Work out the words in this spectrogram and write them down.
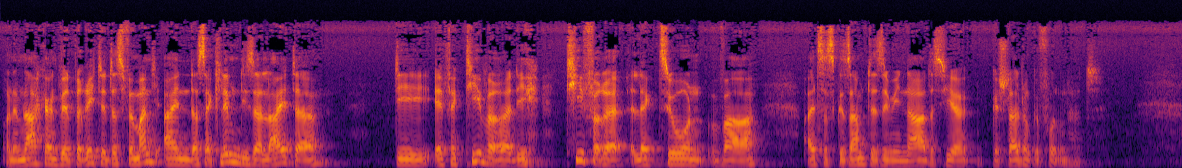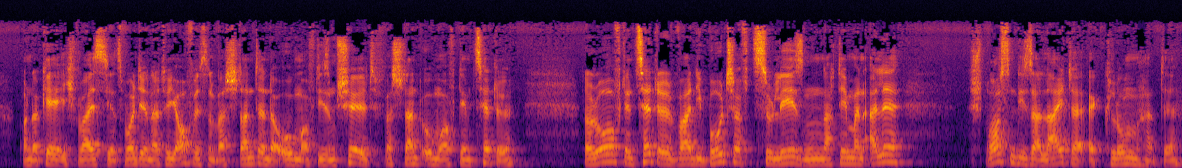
Und im Nachgang wird berichtet, dass für manch einen das Erklimmen dieser Leiter die effektivere, die tiefere Lektion war, als das gesamte Seminar, das hier Gestaltung gefunden hat. Und okay, ich weiß, jetzt wollt ihr natürlich auch wissen, was stand denn da oben auf diesem Schild? Was stand oben auf dem Zettel? Dort oben auf dem Zettel war die Botschaft zu lesen, nachdem man alle Sprossen dieser Leiter erklommen hatte,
